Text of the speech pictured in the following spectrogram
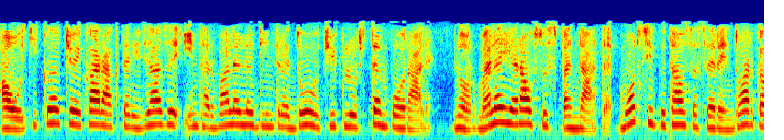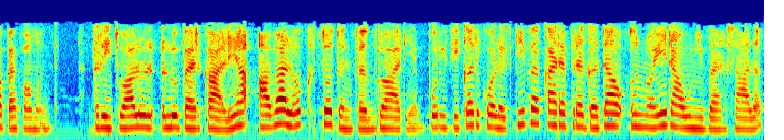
haotică, ce caracterizează intervalele dintre două cicluri temporale. Normele erau suspendate, morții puteau să se reîntoarcă pe pământ. Ritualul Lupercalia avea loc tot în februarie, purificări colective care pregăteau înnoirea universală,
